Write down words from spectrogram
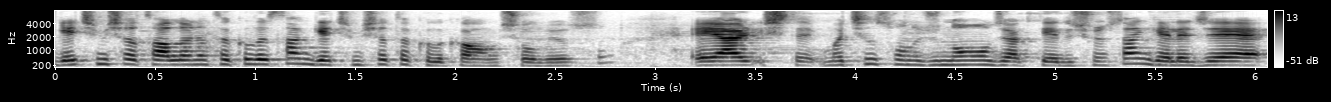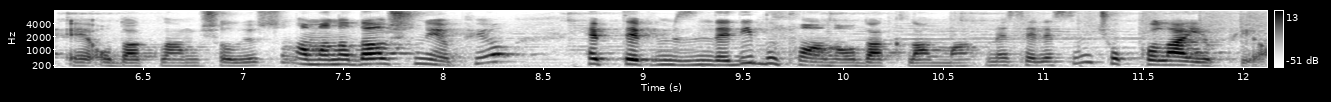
geçmiş hatalarına takılırsan geçmişe takılı kalmış oluyorsun. Eğer işte maçın sonucu ne olacak diye düşünürsen geleceğe e, odaklanmış oluyorsun. Ama Nadal şunu yapıyor. Hep de hepimizin dediği bu puana odaklanma meselesini çok kolay yapıyor.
